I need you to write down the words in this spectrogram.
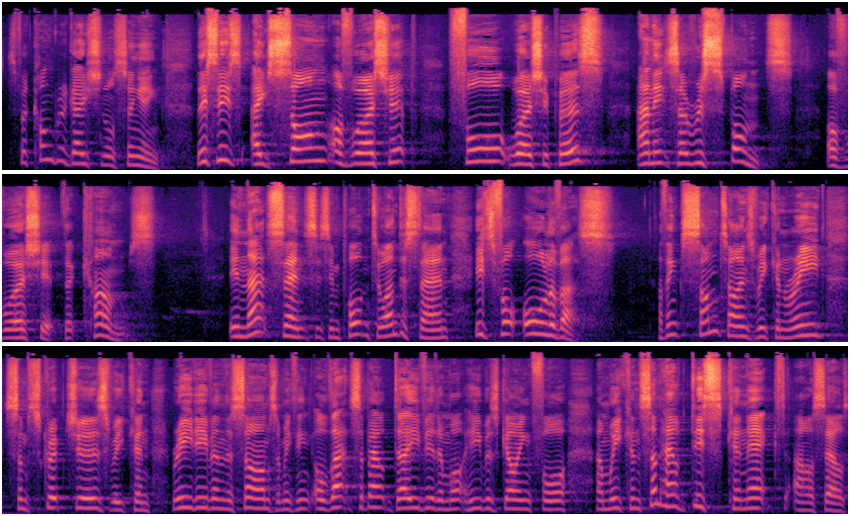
It's for congregational singing. This is a song of worship for worshippers, and it's a response of worship that comes. In that sense, it's important to understand it's for all of us. I think sometimes we can read some scriptures, we can read even the Psalms, and we think, oh, that's about David and what he was going for, and we can somehow disconnect ourselves.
